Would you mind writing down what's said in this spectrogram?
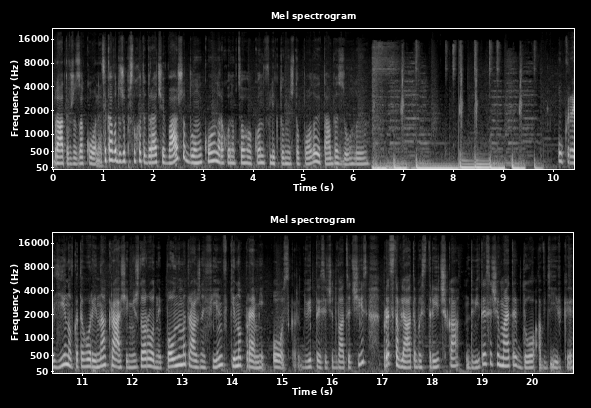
брати вже закони. Цікаво дуже послухати, до речі, вашу думку на рахунок цього конфлікту між тополею та безуглою. Україну в категорії на кращий міжнародний повнометражний фільм в кінопремії Оскар 2026 представлятиме стрічка «2000 метрів до Авдіївки.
